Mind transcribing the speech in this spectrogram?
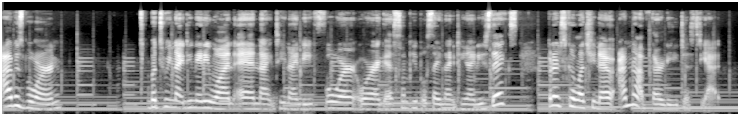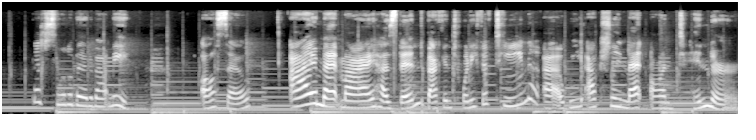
I was born between 1981 and 1994, or I guess some people say 1996, but I'm just gonna let you know I'm not 30 just yet. That's just a little bit about me. Also, I met my husband back in 2015. Uh, we actually met on Tinder.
